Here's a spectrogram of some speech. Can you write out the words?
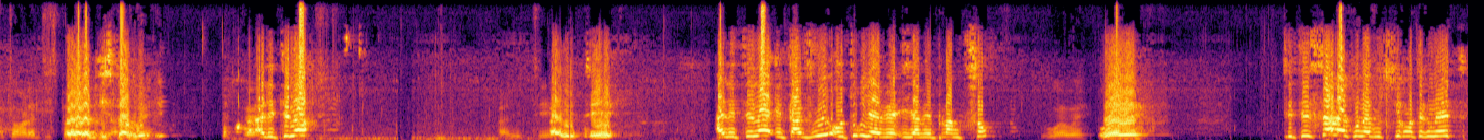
Attends, elle a disparu. elle a Et disparu. Elle était là. Elle était. Elle était. Elle était là et t'as vu autour il y avait il y avait plein de sang. Ouais, ouais. Ouais, ouais. C'était ça là qu'on a vu sur internet.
